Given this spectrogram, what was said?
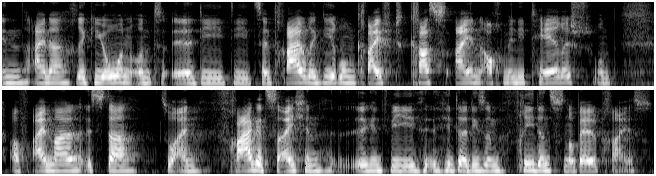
in einer Region und äh, die, die Zentralregierung greift krass ein, auch militärisch. Und auf einmal ist da so ein Fragezeichen irgendwie hinter diesem Friedensnobelpreis.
